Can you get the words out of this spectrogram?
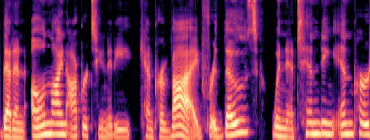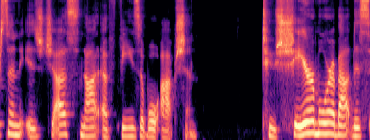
that an online opportunity can provide for those when attending in person is just not a feasible option. To share more about this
